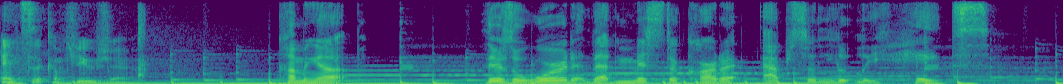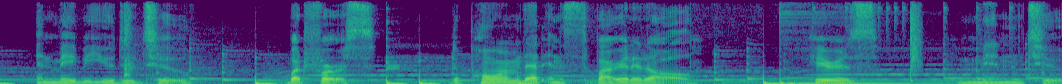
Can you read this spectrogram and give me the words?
into confusion. Coming up, there's a word that Mr. Carter absolutely hates, and maybe you do too. But first, the poem that inspired it all. Here is Men Too.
